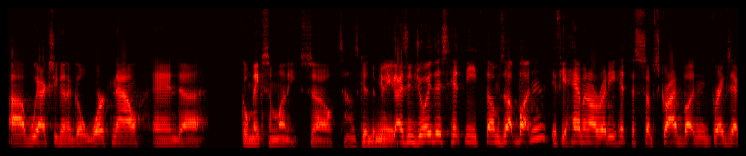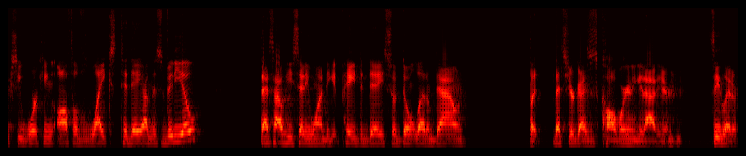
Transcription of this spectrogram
Uh, we're actually going to go work now and uh, go make some money. So Sounds good to me. if you guys enjoy this, hit the thumbs up button. If you haven't already, hit the subscribe button. Greg's actually working off of likes today on this video. That's how he said he wanted to get paid today, so don't let him down. But that's your guys' call. We're going to get out of here. See you later.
